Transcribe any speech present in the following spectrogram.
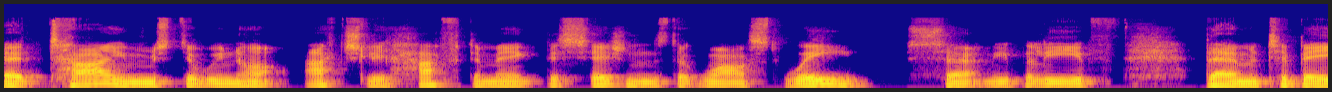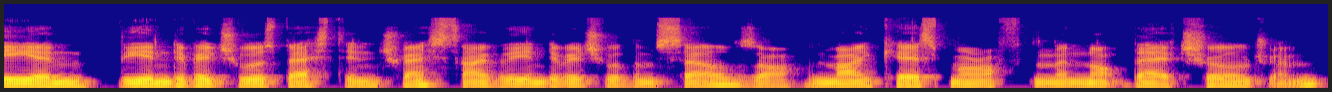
at times do we not actually have to make decisions that whilst we certainly believe them to be in the individual's best interest either the individual themselves or in my case more often than not their children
